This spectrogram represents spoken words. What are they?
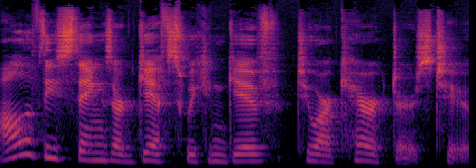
All of these things are gifts we can give to our characters, too.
